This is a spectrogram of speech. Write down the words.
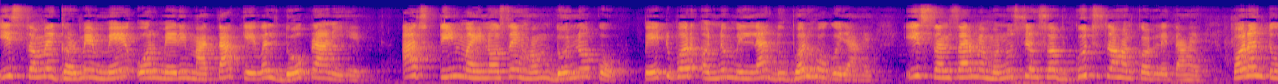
इस समय घर में मैं और मेरी माता केवल दो प्राणी है। आज तीन महीनों से हम दोनों को पेट भर अन्न मिलना दुभर हो गया है। इस संसार में मनुष्य सब कुछ सहन कर लेता है। परंतु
